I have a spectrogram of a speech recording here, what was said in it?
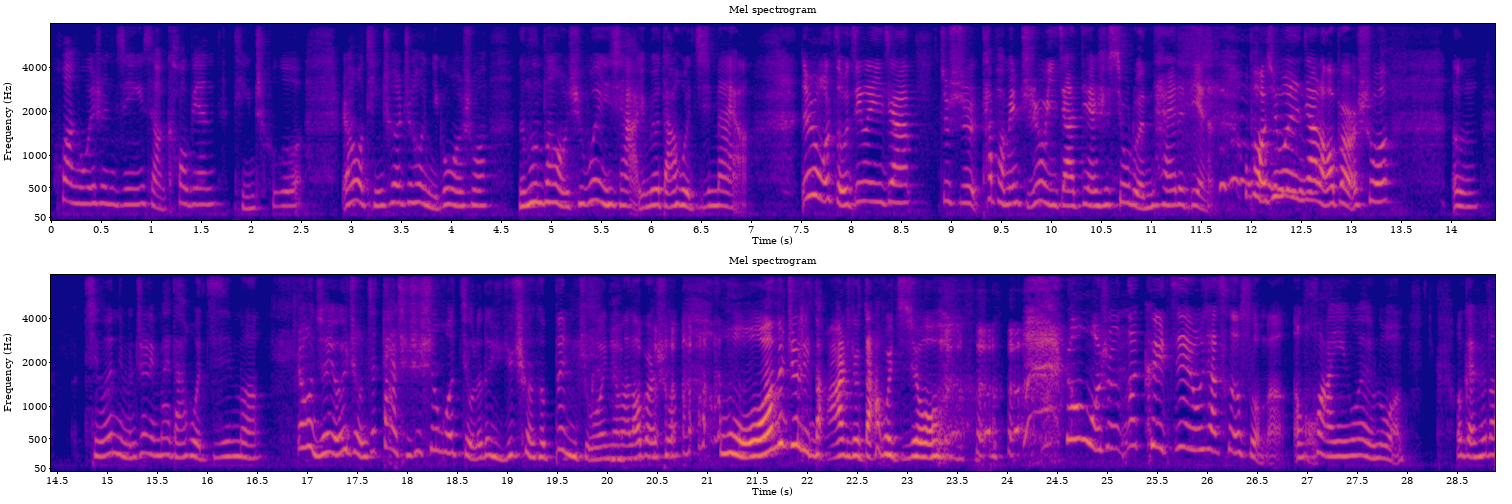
换个卫生巾，想靠边停车，然后我停车之后，你跟我说能不能帮我去问一下有没有打火机卖啊？但是我走进了一家，就是它旁边只有一家店是修轮胎的店，我跑去问人家老板说，嗯。请问你们这里卖打火机吗？让我觉得有一种在大城市生活久了的愚蠢和笨拙，你知道吗？老板说，我们这里哪里有打火机哦？然后我说，那可以借用一下厕所吗？嗯，话音未落，我感受到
